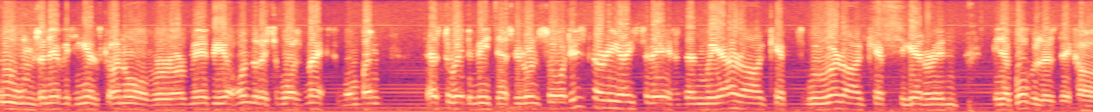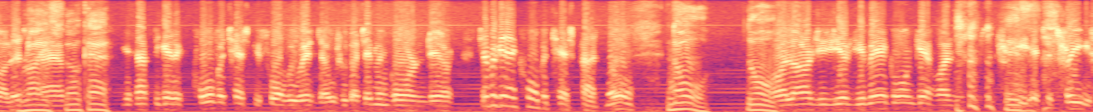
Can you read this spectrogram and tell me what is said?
rooms and everything else gone over, or maybe 100, I suppose, maximum. And that's the way the meeting has to be run. So it is very isolated, and we are all kept, we were all kept together in, in a bubble, as they call it. Right, Um, okay. You'd have to get a COVID test before we went out. We got them in Gowran there. Did you ever get a COVID test, Pat? No. No, no. Oh, Lord, you, you, you may go and get one. It's a treat. it's a treat.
